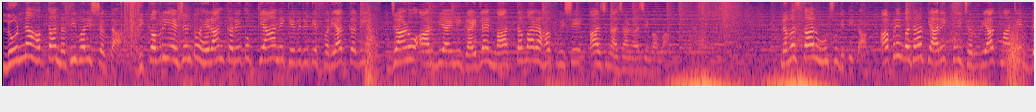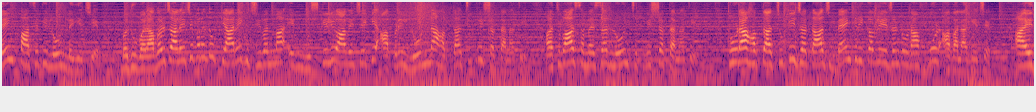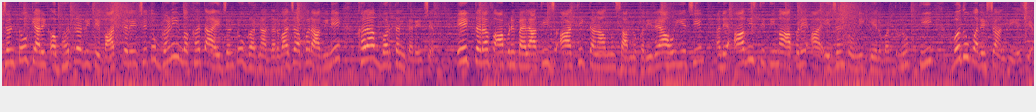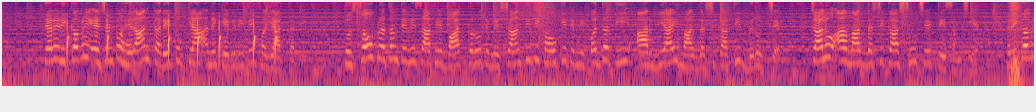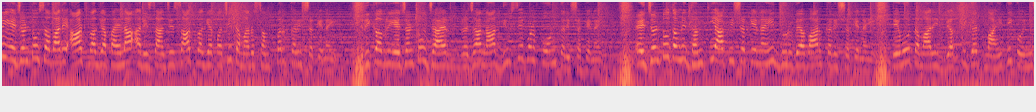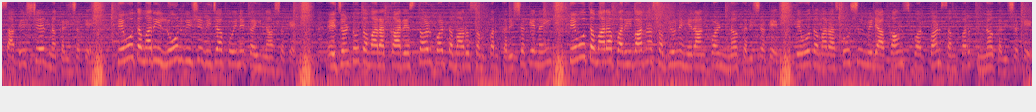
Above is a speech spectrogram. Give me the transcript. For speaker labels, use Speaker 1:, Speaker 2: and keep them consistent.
Speaker 1: લોનના હપ્તા નથી ભરી શકતા. રિકવરી એજન્ટો હેરાન કરે તો ક્યાં અને કેવી રીતે ફરિયાદ કરવી? જાણો આરબીઆઈની ગાઈડલાઈનમાં તમારા હક વિશે આજના જાણવા જેવામાં. નમસ્કાર, હું છું દીપિકા. આપણે બધા ક્યારેક કોઈ જરૂરિયાત માટે બેંક પાસેથી લોન લઈએ છીએ. બધું બરાબર ચાલે છે, પરંતુ ક્યારેક જીવનમાં એવી મુશ્કેલીઓ આવે છે કે આપણે લોનના હપ્તા ચૂકવી શકતા નથી. અથવા સમયસર લોન ચૂકવી શકતા નથી. થોડા હપ્તા ચૂકી જતા જ બેંક રિકવરી એજન્ટોના ફોન આવવા લાગે છે. આ એજન્ટો ક્યારેક અભદ્ર રીતે વાત કરે છે તો ઘણી વખત આ એજન્ટો ઘરના દરવાજા પર આવીને ખરાબ વર્તન કરે છે. એક તરફ આપણે પહેલાથી જ આર્થિક તણાવનો સામનો કરી રહ્યા હોઈએ છીએ અને આવી સ્થિતિમાં આપણે આ એજન્ટોની ગેરવર્તણૂકથી વધુ પરેશાન થઈએ છીએ. ત્યારે રિકવરી એજન્ટો હેરાન કરે તો ક્યાં અને કેવી રીતે ફરિયાદ કરવી? તો સૌ પ્રથમ તેમની સાથે વાત કરો, તેમણે શાંતિથી કહો કે તેમની પદ્ધતિ આરબીઆઈ માર્ગદર્શિકાથી વિરુદ્ધ છે. ચાલો આ માર્ગદર્શિકા શું છે તે સમજીએ. રિકવરી એજન્ટો સવારે આઠ વાગ્યા પહેલા અને સાંજે સાત વાગ્યા પછી તમારો સંપર્ક કરી શકે નહીં. રિકવરી એજન્ટો જાહેર રજાના દિવસે પણ ફોન કરી શકે નહીં. એજન્ટો તમને ધમકી આપી શકે નહીં, દુર્વ્યવહાર કરી શકે નહીં. તેઓ તમારી વ્યક્તિગત માહિતી કોઈની સાથે શેર ન કરી શકે. તેઓ તમારી લોન વિશે બીજા કોઈને કહી ન શકે. એજન્ટો તમારા કાર્યસ્થળ પર તમારો સંપર્ક કરી શકે નહીં. તેઓ તમારા પરિવારના સભ્યોને હેરાન પણ ન કરી શકે. તેઓ તમારા સોશિયલ મીડિયા એકાઉન્ટ્સ પર પણ સંપર્ક ન કરી શકે.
